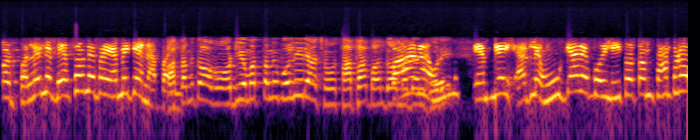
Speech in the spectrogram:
પણ ભલે ને બેસો ને ભાઈ અમે ક્યાં ના પાડી તમે તો ઓડિયોમાં તમે બોલી રહ્યા છો સાફા હું એમ નહીં એટલે હું ક્યારે બોલી તો તમે સાંભળો.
